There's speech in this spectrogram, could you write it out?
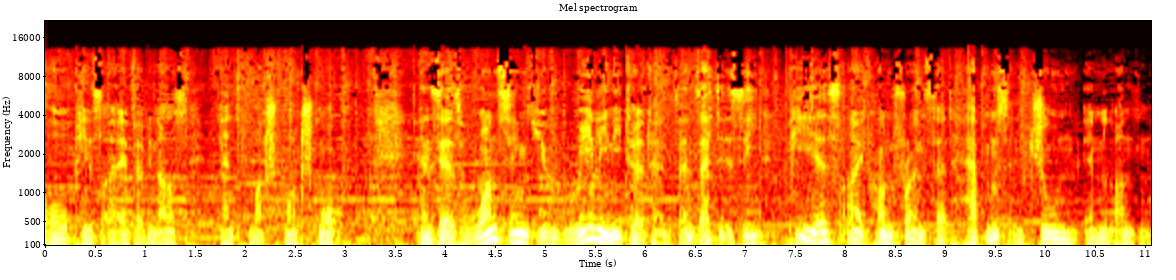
all PSI webinars, and much, much more. And there's one thing you really need to attend, and that is the PSI conference that happens in June in London.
